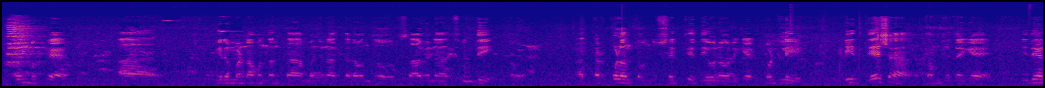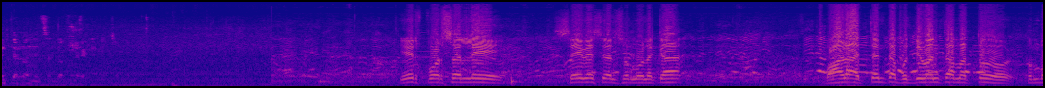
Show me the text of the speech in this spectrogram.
ಕುಟುಂಬಕ್ಕೆ ಆ ವೀರಮಣ್ಣ ಹೊಂದಂತ ಮಂಜುನಾಥರ ಒಂದು ಸಾವಿನ ಸುದ್ದಿ ತಡ್ಕೊಳ್ಳುವಂತ ಒಂದು ಶಕ್ತಿ ದೇವರವರಿಗೆ ಕೊಡ್ಲಿ. ಇಡೀ ದೇಶ ತಮ್ಮ ಜೊತೆಗೆ ಇದೆ ಅಂತ ನಾನು ಸಂದರ್ಭ ಏರ್ ಫೋರ್ಸಲ್ಲಿ ಸೇವೆ ಸಲ್ಲಿಸುವ ಮೂಲಕ ಬಹಳ ಅತ್ಯಂತ ಬುದ್ಧಿವಂತ ಮತ್ತು ತುಂಬ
